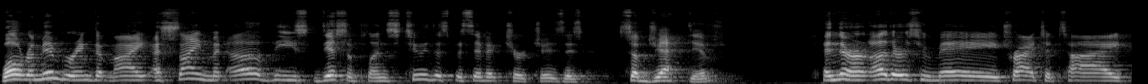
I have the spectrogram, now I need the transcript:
while remembering that my assignment of these disciplines to the specific churches is subjective. And there are others who may try to tie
